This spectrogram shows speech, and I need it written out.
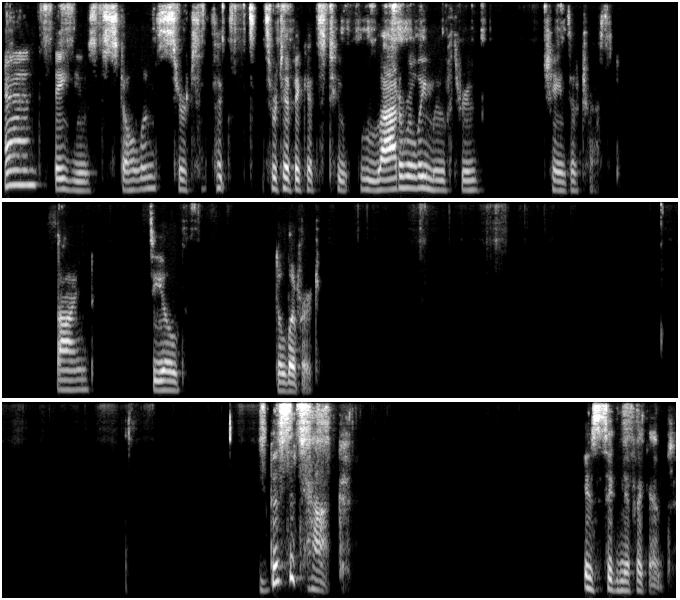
And they used stolen certificates to laterally move through chains of trust signed, sealed, delivered. This attack is significant.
